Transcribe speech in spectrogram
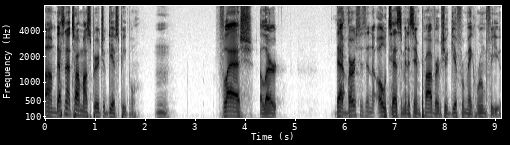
Um, that's not talking about spiritual gifts, people. Mm. Flash alert. That verse is in the Old Testament. It's in Proverbs. Your gift will make room for you,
